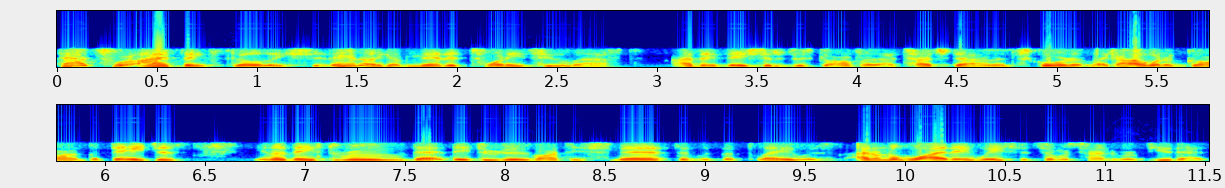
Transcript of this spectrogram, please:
that's where I think Philly should. They had like a minute 22 left I think they should have just gone for that touchdown and scored it. Like I would have gone, but they just, you know, they threw that they threw to DeVonta Smith. It was the play was. I don't know why they wasted so much time to review that.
